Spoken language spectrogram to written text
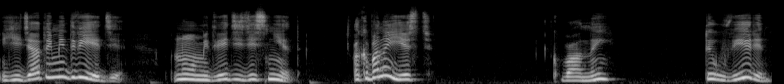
Едят и медведи. Но медведей здесь нет. А кабаны есть. Кабаны? Ты уверен?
